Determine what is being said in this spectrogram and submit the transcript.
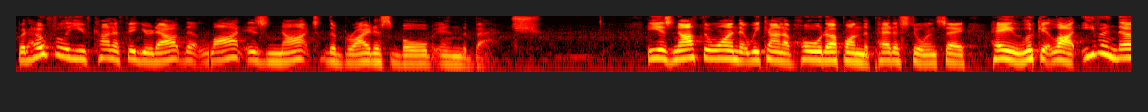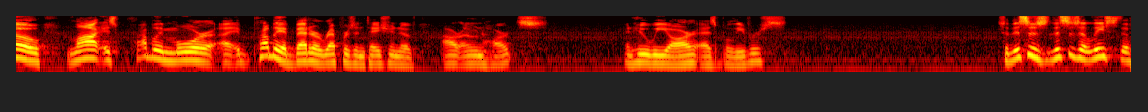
But hopefully, you've kind of figured out that Lot is not the brightest bulb in the batch. He is not the one that we kind of hold up on the pedestal and say, hey, look at Lot, even though Lot is probably more, uh, probably a better representation of our own hearts and who we are as believers. So this is this is at least the,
